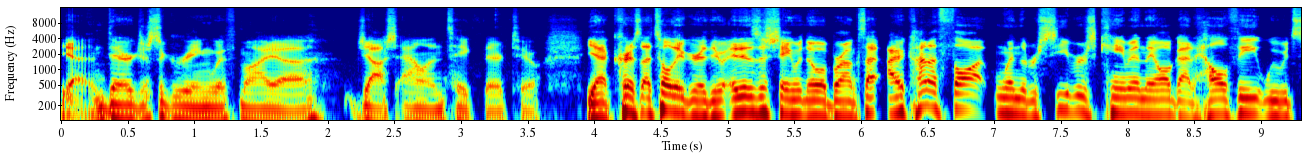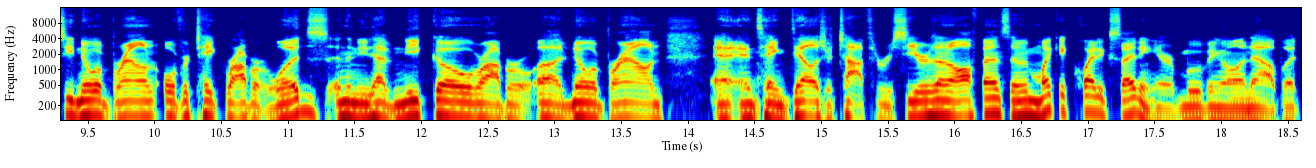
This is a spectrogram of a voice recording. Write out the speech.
Yeah, and Derek just agreeing with my uh, Josh Allen take there too. Yeah, Chris, I totally agree with you. It is a shame with Noah Brown because I, I kind of thought when the receivers came in, they all got healthy, we would see Noah Brown overtake Robert Woods, and then you'd have Nico, Robert, uh, Noah Brown, and, and Tank Dell as your top three receivers on offense, and it might get quite exciting here moving on now. But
